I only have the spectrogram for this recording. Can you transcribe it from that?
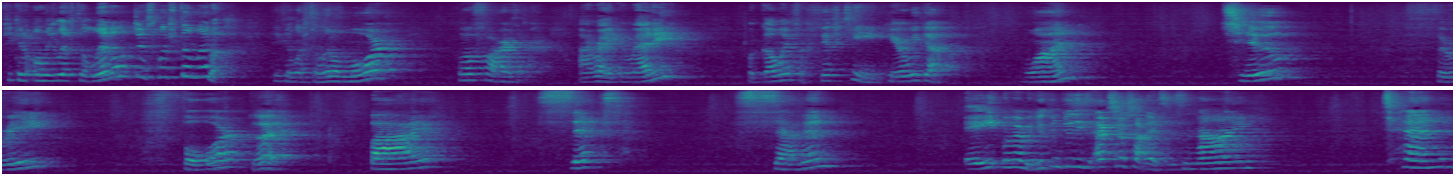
If you can only lift a little, just lift a little. If you can lift a little more, go farther. All right, you ready? We're going for 15. Here we go. One, two, three, four, good. Five, six, seven, eight. Remember, you can do these exercises. Nine, ten,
